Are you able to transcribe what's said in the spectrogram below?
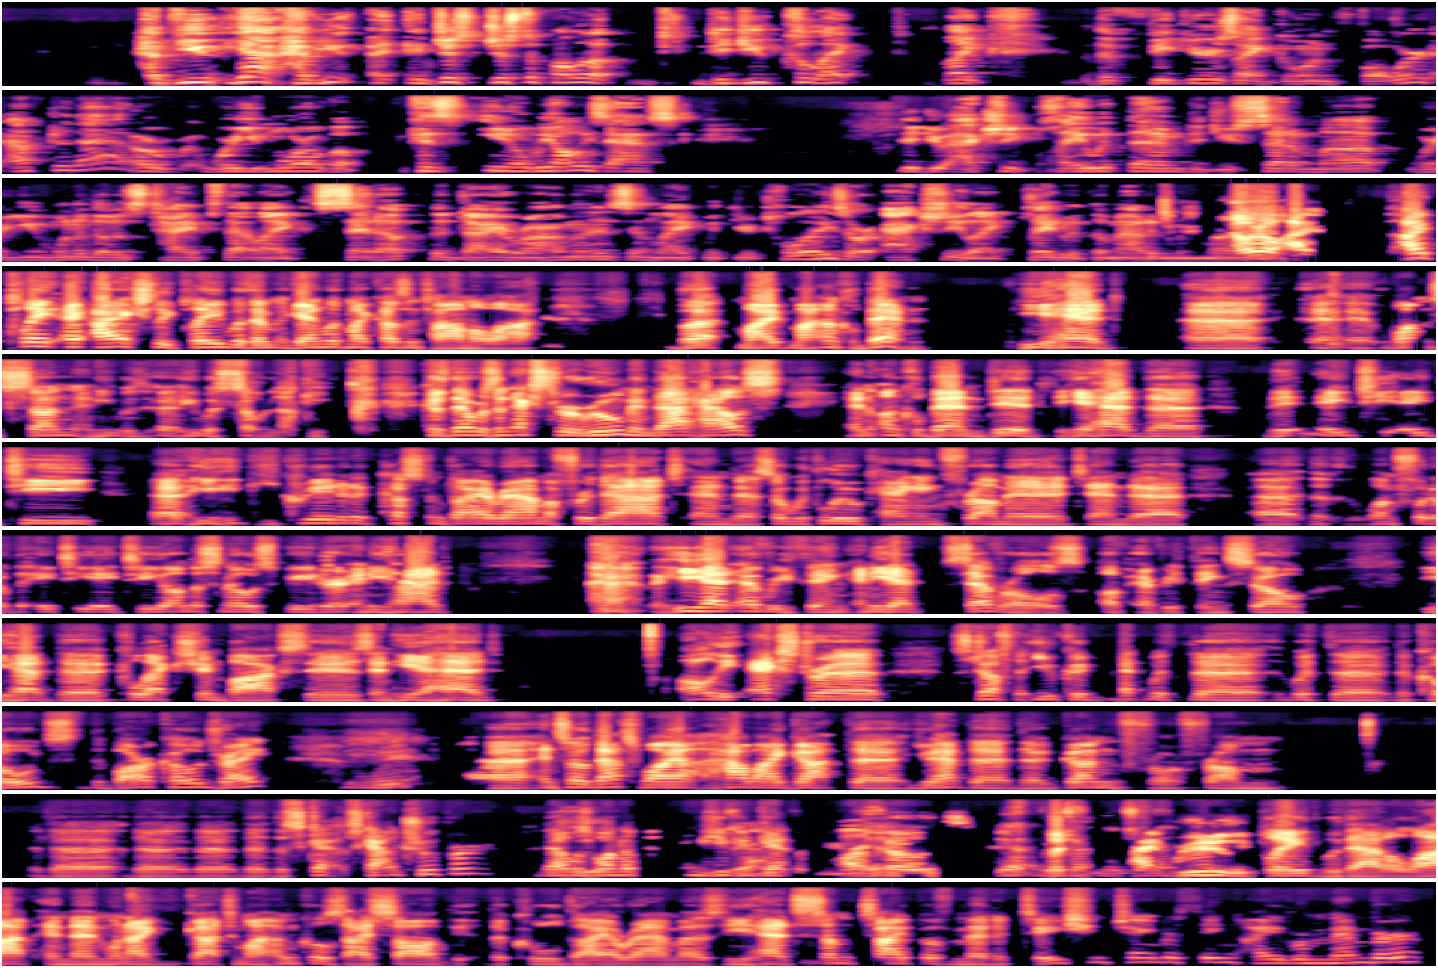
Have you? Yeah. Have you? Uh, just just to follow up, did you collect like the figures like going forward after that, or were you more of a because you know we always ask did you actually play with them? Did you set them up? Were you one of those types that like set up the dioramas and like with your toys or actually like played with them out in the mud? No no i i played i actually played with them again with my cousin tom a lot. But my my uncle ben he had uh, uh, uh one son and he was uh, he was so lucky because there was an extra room in that house and uncle ben did he had the the AT-AT uh, he, he created a custom diorama for that, and uh, so with Luke hanging from it, and uh, uh the one foot of the AT-AT on the snow speeder, and he had he had everything, and he had severals of everything. So he had the collection boxes, and he had all the extra stuff that you could get with the with the the codes, the barcodes, right? Mm-hmm. Uh, and so that's why how I got the you had the the gun for, from the the the the, the scout, scout trooper That was Mhm. one of the things you Yeah. could get with Yeah. barcodes. Yeah, But Return of the I really played with that a lot. And then when I got to my uncle's, I saw the, the cool dioramas. He had some type of meditation chamber thing, I remember,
